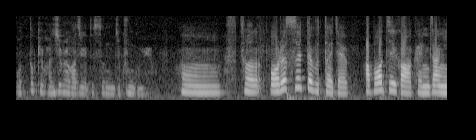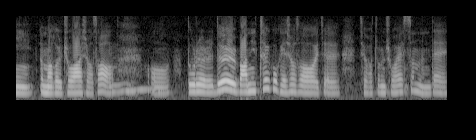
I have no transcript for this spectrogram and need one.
어떻게 관심을 가지게 됐었는지 궁금해요. 어, 전 어렸을 때부터 이제 아버지가 굉장히 음악을 좋아하셔서 음. 어, 노래를 늘 많이 틀고 계셔서 이제 제가 좀 좋아했었는데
